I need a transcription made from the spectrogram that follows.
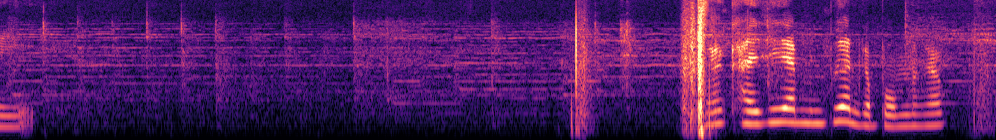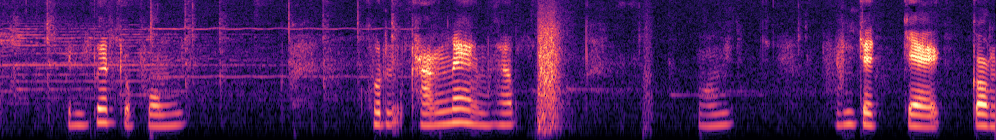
นี่ และใครที่จะเป็นเพื่อนกับผมนะครับ เป็นเพื่อนกับผม คนครั้งแรกนะครับ ผมผมจะแจกกล่อง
